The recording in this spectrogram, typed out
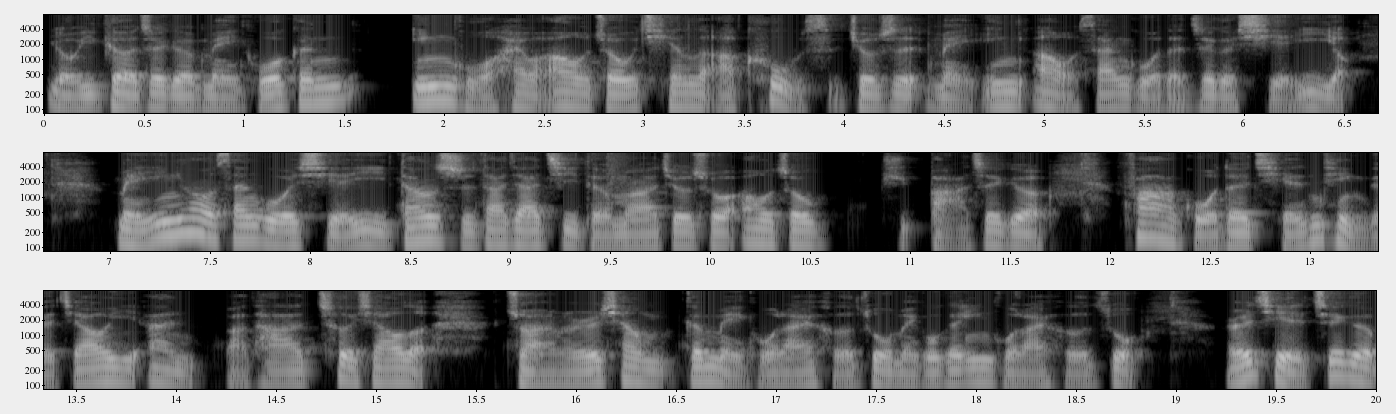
有一个这个美国跟英国还有澳洲签了 AUKUS，就是美英澳三国的这个协议哦。美英澳三国协议，当时大家记得吗？就是说澳洲把这个法国的潜艇的交易案把它撤销了，转而向跟美国来合作，美国跟英国来合作。而且这个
